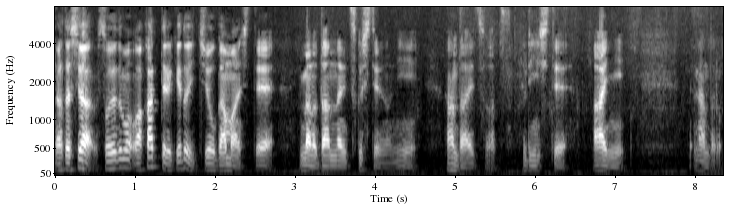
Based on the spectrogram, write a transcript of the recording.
私はそれでも分かってるけど、一応我慢して、今の旦那に尽くしてるのに、なんだあいつは不倫して、愛に、なんだろう、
